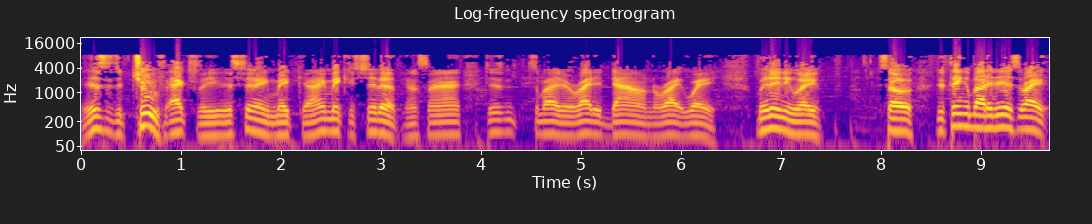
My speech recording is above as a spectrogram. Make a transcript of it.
This is the truth, actually. This shit ain't make, I ain't making shit up, you know what I'm saying? Just somebody to write it down the right way. But anyway, so the thing about it is, right,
